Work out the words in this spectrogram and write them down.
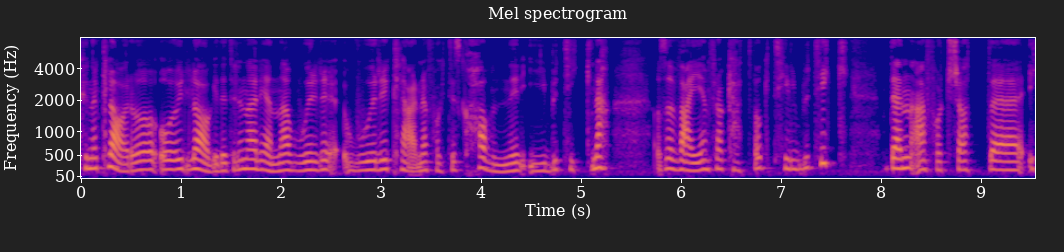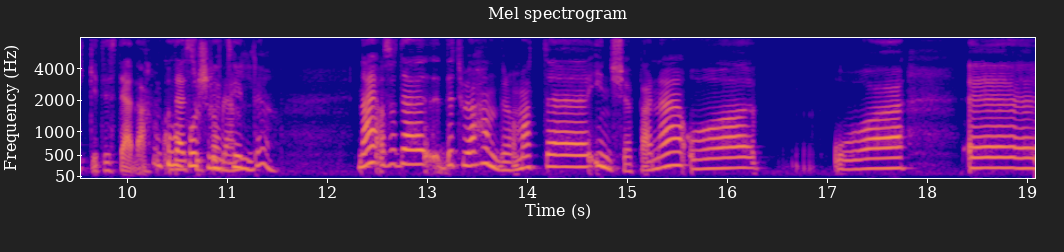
kunne klare å, å lage det til en arena hvor, hvor, klærne faktisk havner i butikkene. Altså veien fra catwalk til butikk, den er fortsatt uh, ikke til stede. Hvorfor fortsatt problem. til det? Nei, altså det, det, tror jeg handler om at uh, innkjøperne og, og uh,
